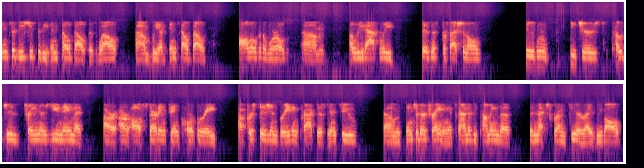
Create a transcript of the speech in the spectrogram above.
introduce you to the Intel Belt as well. Um, we have Intel Belts all over the world. Um, elite athletes, business professionals, students, teachers, coaches, trainers, you name it, are, are all starting to incorporate a precision breathing practice into um, into their training. It's kind of becoming the, the next frontier, right? We've all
